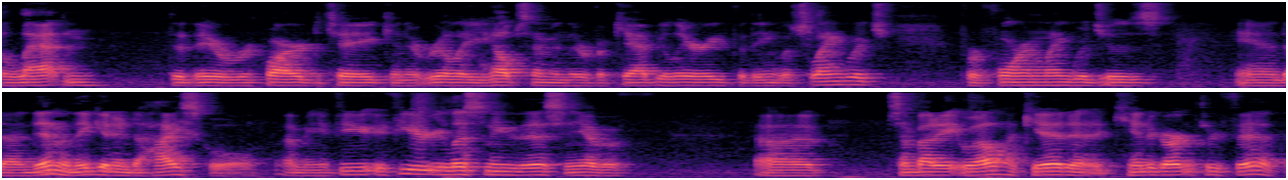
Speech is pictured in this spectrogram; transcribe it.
the Latin, that they are required to take, and it really helps them in their vocabulary for the English language, for foreign languages, and, uh, then when they get into high school, I mean, if you if you're listening to this and you have a uh, somebody, well, a kid in kindergarten through fifth,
